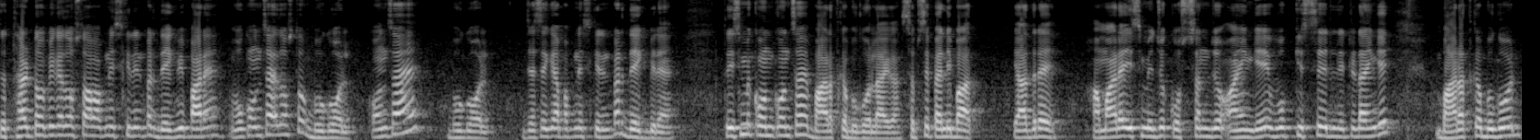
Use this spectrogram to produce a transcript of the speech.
जो थर्ड टॉपिक है दोस्तों, आप अपनी स्क्रीन पर देख भी पा रहे हैं, वो कौन सा है दोस्तों? भूगोल। कौन सा है? भूगोल। जैसे कि आप अपनी स्क्रीन पर देख भी रहे हैं। तो इसमें कौन कौन सा है? भारत का भूगोल आएगा। सबसे पहली बात, याद रहे, हमारे इसमें जो क्वेश्चन जो आएँगे, वो किससे रिलेटेड आएँगे? भारत का भूगोल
